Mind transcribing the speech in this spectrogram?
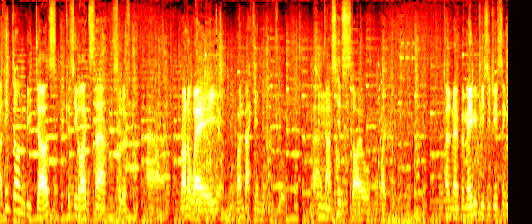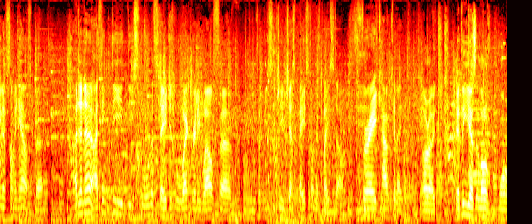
I think Don B does because he likes that sort of uh, run away, run back in neutral. Uh, mm. That's his style. Like I don't know, but maybe PCG is thinking of something else. But I don't know. I think the the smaller stages will work really well for for PCG just based on his playstyle. Very calculated. All right. I think he has a lot of more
